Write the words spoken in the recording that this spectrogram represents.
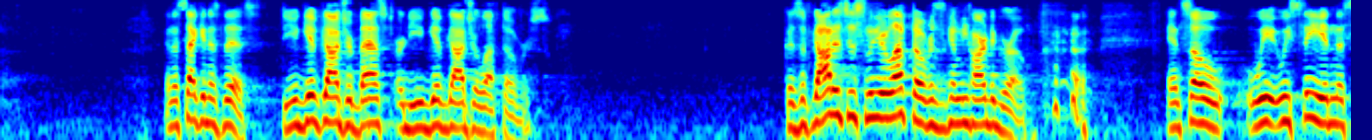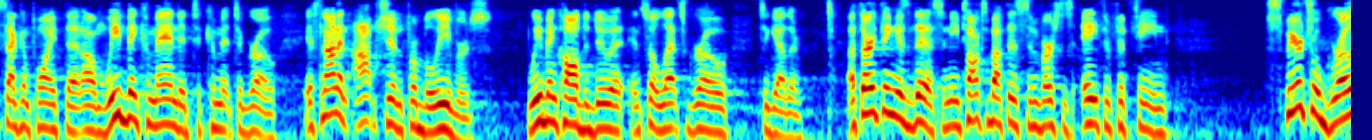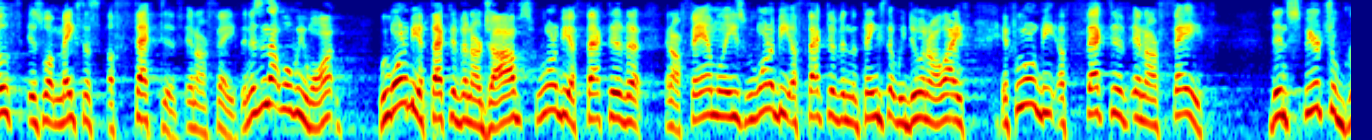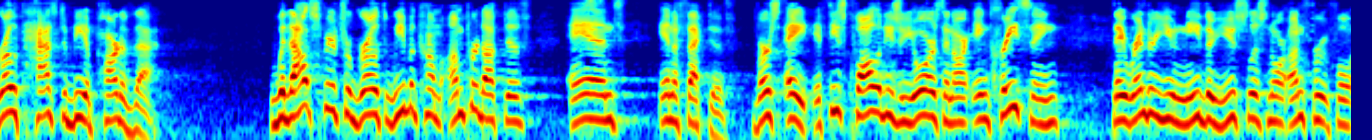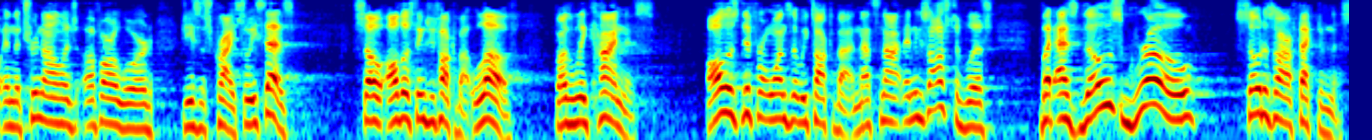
And the second is this Do you give God your best or do you give God your leftovers? Because if God is just with your leftovers, it's going to be hard to grow. and so we, we see in this second point that um, we've been commanded to commit to grow. It's not an option for believers. We've been called to do it, and so let's grow together. A third thing is this, and he talks about this in verses 8 through 15. Spiritual growth is what makes us effective in our faith. And isn't that what we want? We want to be effective in our jobs. We want to be effective in our families. We want to be effective in the things that we do in our life. If we want to be effective in our faith, then spiritual growth has to be a part of that. Without spiritual growth, we become unproductive and ineffective. Verse 8 If these qualities are yours and are increasing, they render you neither useless nor unfruitful in the true knowledge of our Lord Jesus Christ. So he says, so all those things we talked about love, brotherly kindness, all those different ones that we talked about. And that's not an exhaustive list, but as those grow, so does our effectiveness.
